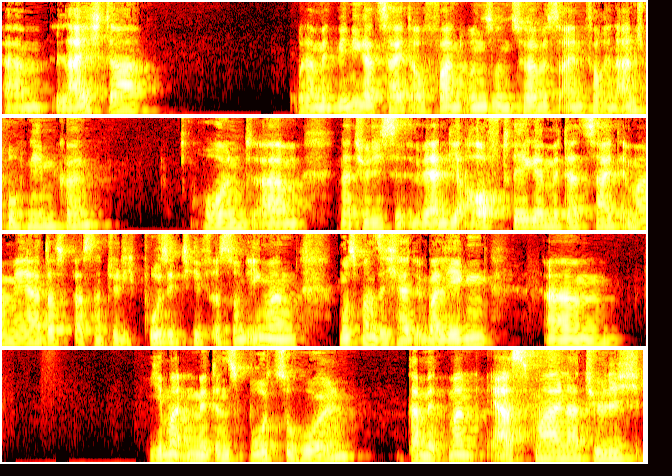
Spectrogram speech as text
ähm, leichter oder mit weniger Zeitaufwand unseren Service einfach in Anspruch nehmen können. Und ähm, natürlich werden die Aufträge mit der Zeit immer mehr, das, was natürlich positiv ist. Und irgendwann muss man sich halt überlegen, ähm, jemanden mit ins Boot zu holen, damit man erstmal natürlich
